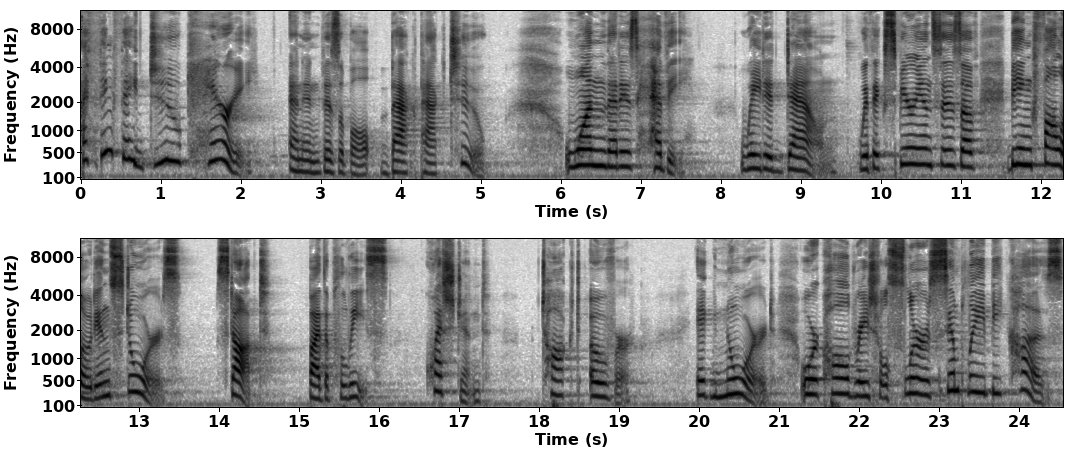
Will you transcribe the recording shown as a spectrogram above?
I think they do carry an invisible backpack too one that is heavy, weighted down with experiences of being followed in stores, stopped by the police, questioned, talked over, ignored, or called racial slurs simply because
